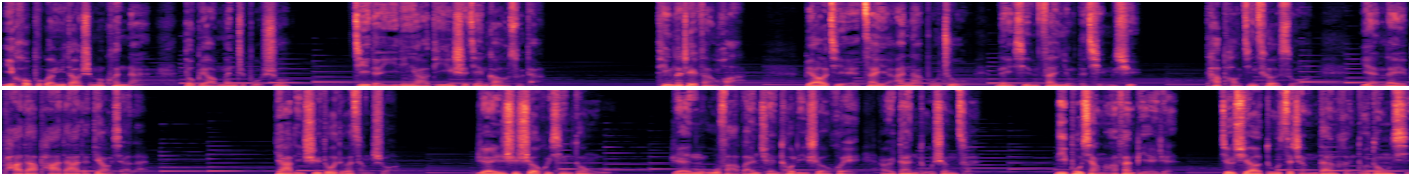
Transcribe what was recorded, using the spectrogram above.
以后不管遇到什么困难，都不要闷着不说，记得一定要第一时间告诉他。听了这番话，表姐再也按捺不住内心翻涌的情绪，她跑进厕所，眼泪啪嗒啪嗒地掉下来。亚里士多德曾说：“人是社会性动物，人无法完全脱离社会而单独生存。你不想麻烦别人。”就需要独自承担很多东西，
